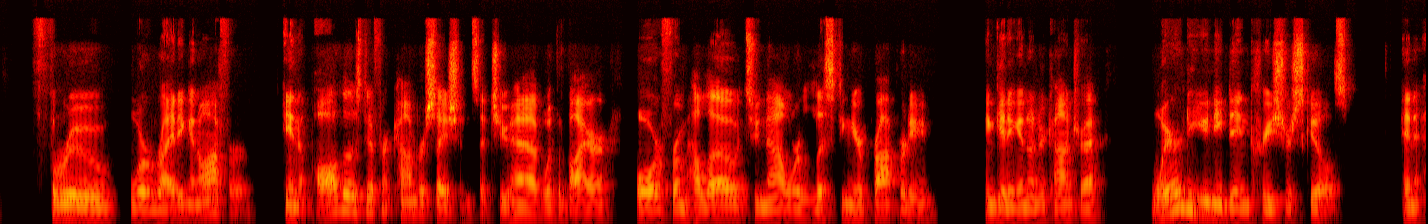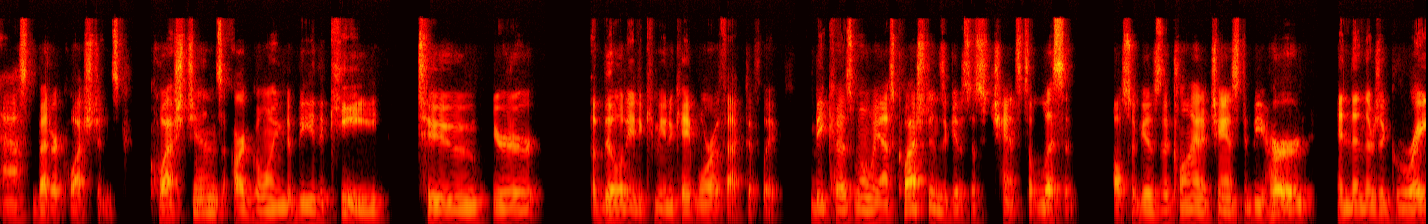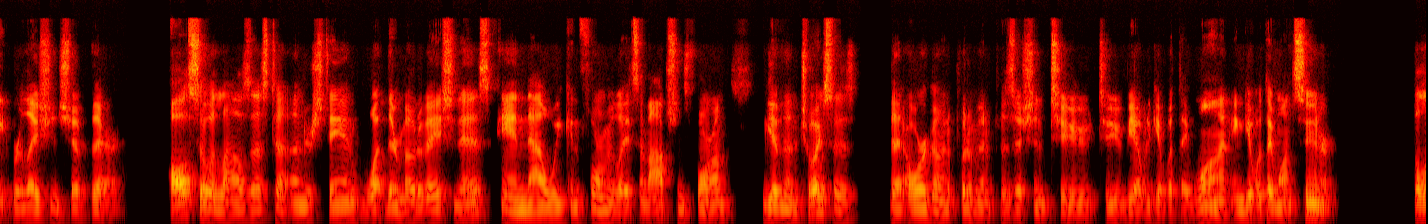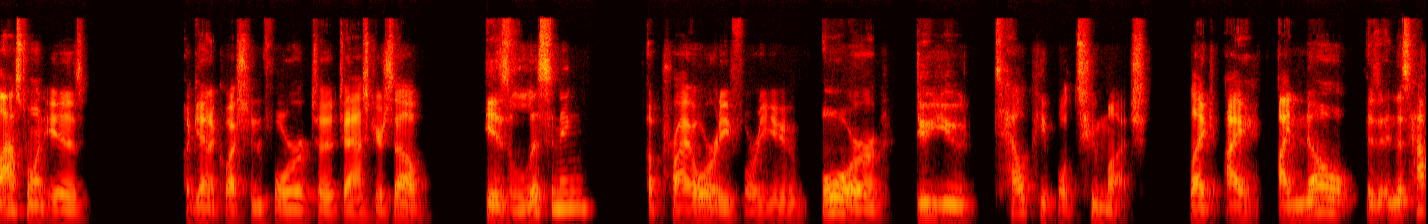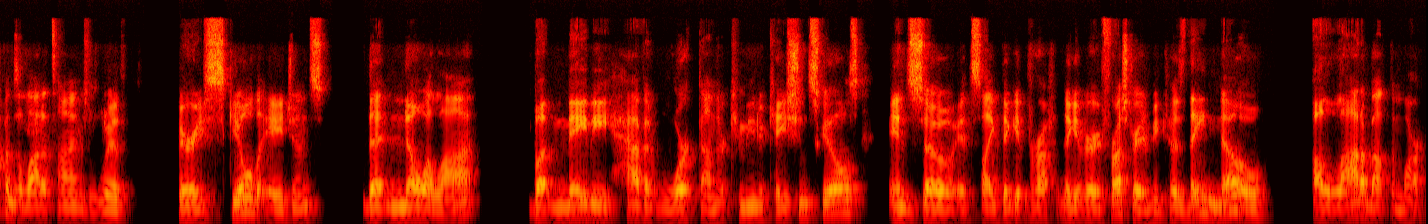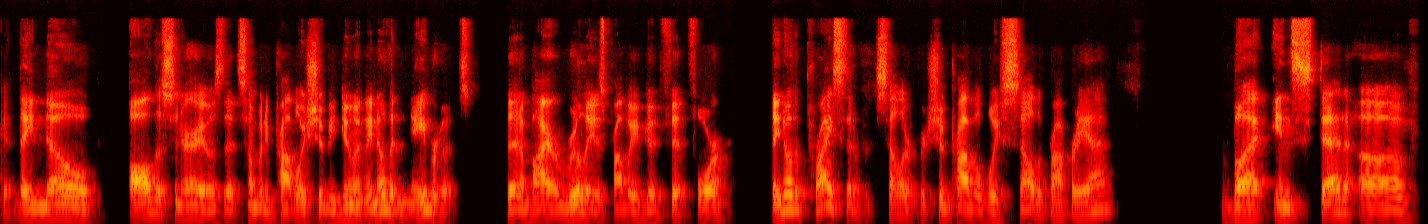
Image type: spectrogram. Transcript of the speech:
through we're writing an offer in all those different conversations that you have with a buyer or from hello to now we're listing your property and getting it under contract where do you need to increase your skills and ask better questions? Questions are going to be the key to your ability to communicate more effectively because when we ask questions it gives us a chance to listen also gives the client a chance to be heard and then there's a great relationship there also allows us to understand what their motivation is and now we can formulate some options for them give them choices that are going to put them in a position to to be able to get what they want and get what they want sooner. The last one is again a question for to, to ask yourself is listening a priority for you or do you tell people too much? Like i i know and this happens a lot of times with very skilled agents that know a lot but maybe haven't worked on their communication skills. And so it's like they get they get very frustrated because they know a lot about the market. They know all the scenarios that somebody probably should be doing. They know the neighborhoods that a buyer really is probably a good fit for. They know the price that a seller should probably sell the property at. But instead of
